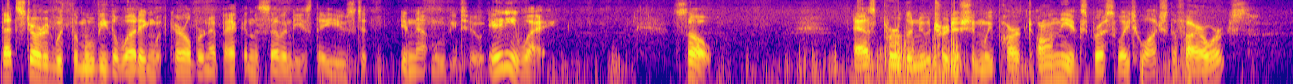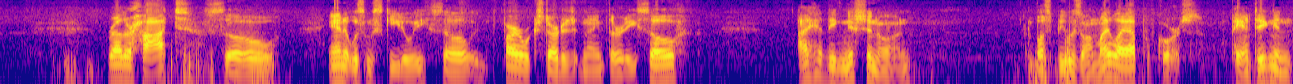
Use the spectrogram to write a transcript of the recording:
that started with the movie The Wedding with Carol Burnett back in the 70s. They used it in that movie too. Anyway, so as per the new tradition, we parked on the expressway to watch the fireworks. Rather hot, so and it was mosquitoy, so fireworks started at 9:30. So I had the ignition on. Busby was on my lap, of course, panting and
